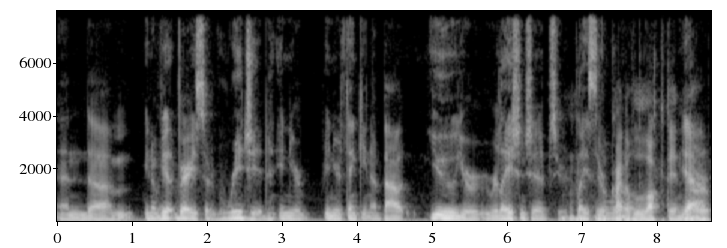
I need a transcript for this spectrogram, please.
and um, you know very sort of rigid in your in your thinking about you, your relationships, your mm-hmm. place You're in the kind world. of locked in yeah. your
